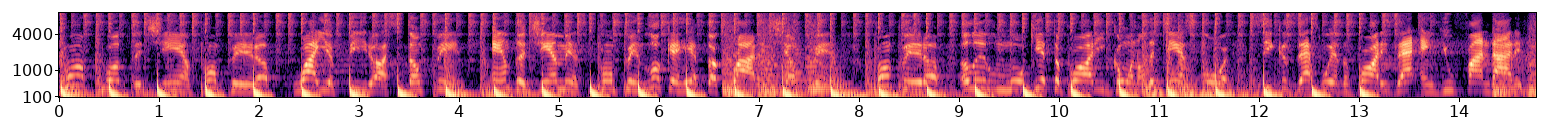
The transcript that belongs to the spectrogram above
Pump up the jam, pump it up while your feet are stumping. And the jam is pumping. Look ahead, the crowd is jumping. Find out if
